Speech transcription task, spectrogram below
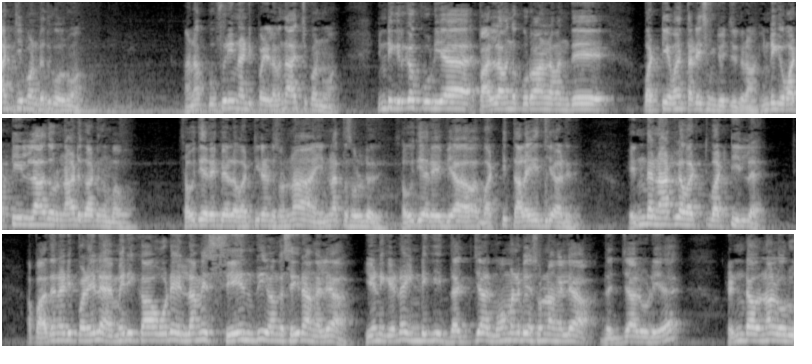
ஆட்சி பண்ணுறதுக்கு வருவான். ஆனால் குஃப்ரின் அடிப்படையில் வந்து ஆட்சி பண்ணுவான். இன்றைக்கு இருக்கக்கூடிய இப்போ அல்ல வந்து குரானில் வந்து வட்டியை வந்து தடை செஞ்சு வச்சுருக்கிறான். இன்றைக்கு வட்டி இல்லாத ஒரு நாடு காட்டுங்க பாவம். சவுதி அரேபியாவில் வட்டிலன்னு சொன்னால் என்னத்த சொல்கிறது சவுதி அரேபியா வட்டி தலைவித்தி ஆடுது. எந்த நாட்டில் வட்டி வட்டி இல்லை? அப்போ அதன் அடிப்படையில் அமெரிக்காவோட எல்லாமே சேர்ந்து இவங்க செய்கிறாங்க இல்லையா? ஏன்னு கேட்டால் இன்றைக்கி தஜ்ஜால் மோமன் நபியை சொன்னாங்க இல்லையா? தஜ்ஜாலுடைய ரெண்டாவது நாள் ஒரு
